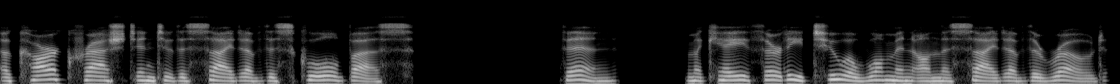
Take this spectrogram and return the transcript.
a car crashed into the side of the school bus. Then, McKay 32 a woman on the side of the road,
